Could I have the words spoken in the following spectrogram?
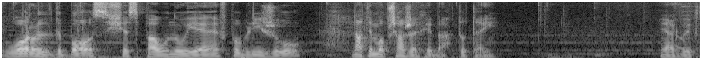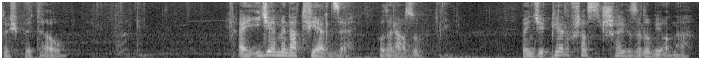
World Boss się spawnuje w pobliżu. Na tym obszarze chyba, tutaj. Jakby ktoś pytał. Ej, idziemy na twierdzę od razu. Będzie pierwsza z trzech zrobiona.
